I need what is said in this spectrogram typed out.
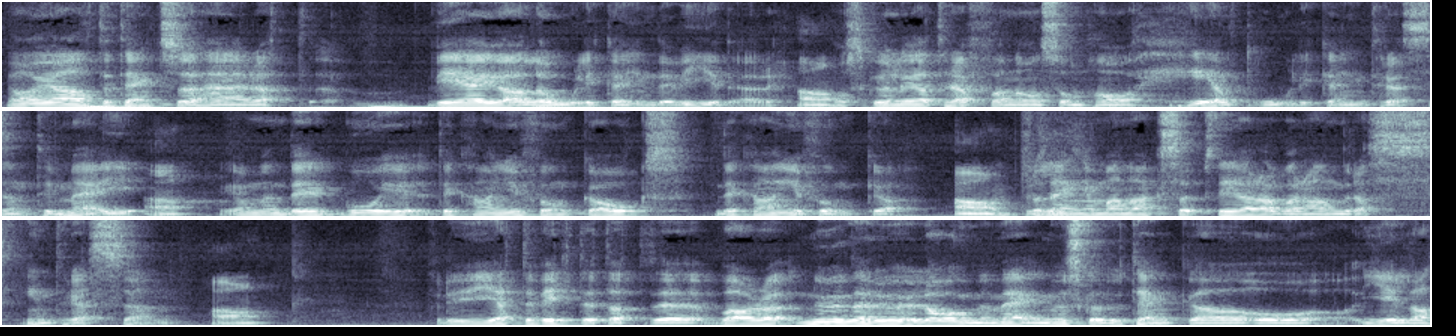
Jag har alltid tänkt så här att vi är ju alla olika individer. Ja. Och skulle jag träffa någon som har helt olika intressen till mig, Ja, ja men det, går ju, det kan ju funka också. Det kan ju funka. ja Så länge man accepterar varandras intressen. Ja, För det är jätteviktigt att eh, bara, nu när du är i lag med mig, nu ska du tänka och gilla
